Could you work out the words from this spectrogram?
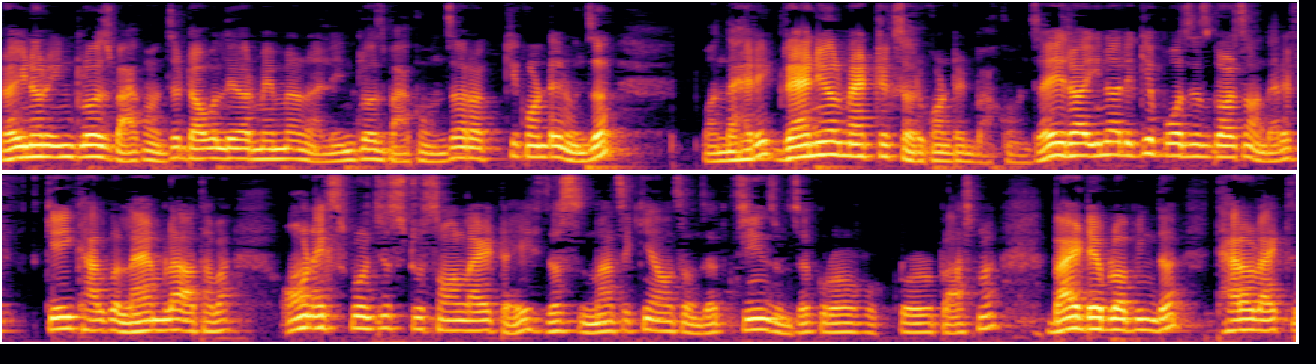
र यिनीहरू इन्क्लोज भएको हुन्छ डबल लेयर मेम्बरहरूले इन्क्लोज भएको हुन्छ। र के कन्टेन्ट हुन्छ? भन्दाखेरि ग्रान्युअल म्याट्रिक्सहरू कन्टेन्ट भएको हुन्छ है र यिनीहरूले के पोजेस गर्छ भन्दाखेरि केही खालको ल्याम्ला अथवा अनएक्सपोजेस टु सनलाइट है जसमा चाहिँ के आउँछ हुन्छ चेन्ज हुन्छ क्लोरो क्लोरोप्लास्टमा by developing the thylakoid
